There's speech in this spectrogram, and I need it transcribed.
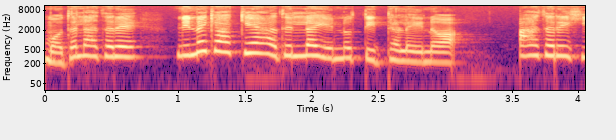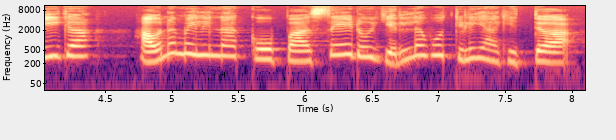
ಮೊದಲಾದರೆ ನಿನಗ್ಯಾಕೆ ಅದೆಲ್ಲ ಎನ್ನುತ್ತಿದ್ದಳೇನೋ? ಆದರೆ ಈಗ ಅವನ ಮೇಲಿನ ಕೋಪ, ಸೇಡು ಎಲ್ಲವೂ ತಿಳಿಯಾಗಿತ್ತು.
